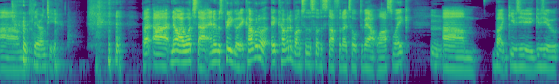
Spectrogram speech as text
Um, they're onto you. but uh, no, I watched that, and it was pretty good. It covered a, it covered a bunch of the sort of stuff that I talked about last week, Mm. um, but gives you gives you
